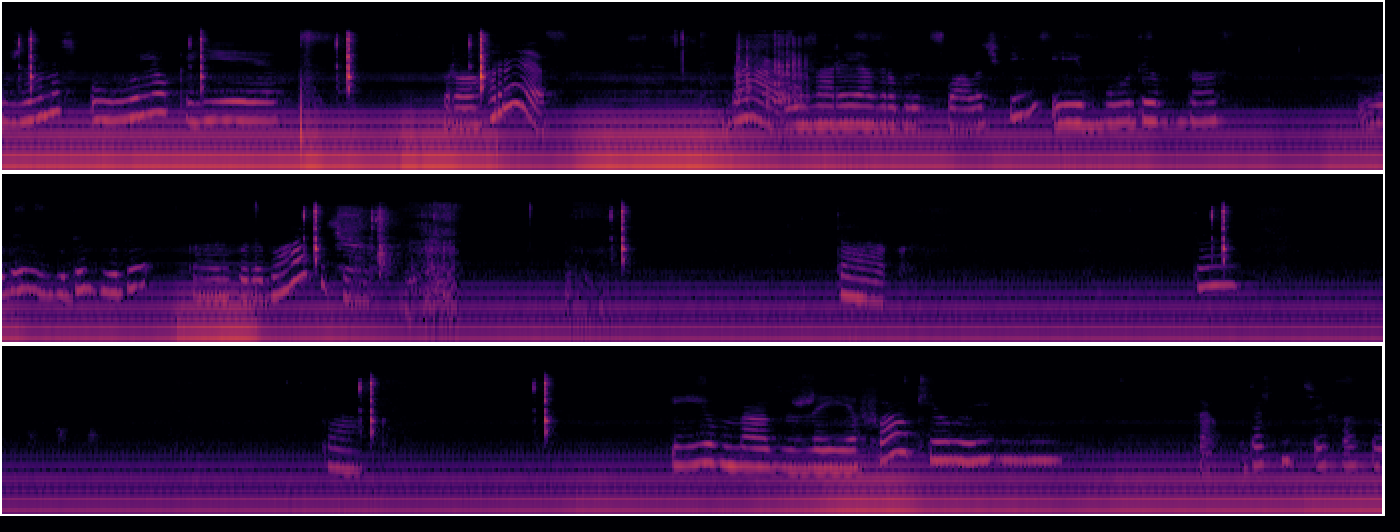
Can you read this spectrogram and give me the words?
Вже у нас у є прогрес. Да, і зараз я зроблю палочки і буде в нас. Буде, буде, буде. А, буде багато чого. Так. Так. Так. І в нас вже є факели. Так, куди ж мені цей факел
